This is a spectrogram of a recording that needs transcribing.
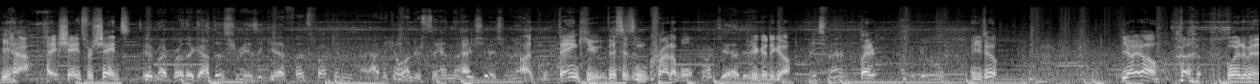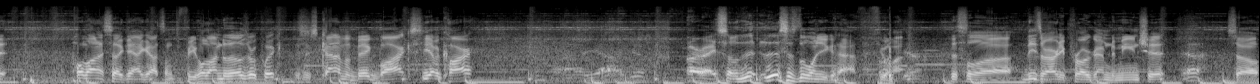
Yeah. Hey, shades for shades. Dude, my brother got this for me as a gift. That's fucking, I think he'll understand that. Appreciate you, man. Uh, thank you. This is incredible. Fuck yeah, dude. You're good to go. Thanks, man. Later. Have a good one. You too. Yo, yo. Wait a minute. Hold on a second. I got something for you. Hold on to those real quick. This is kind of a big box. You have a car? Yeah, All right. So th- this is the one you could have if you want. yeah. This will. Uh, these are already programmed to me and shit. Yeah. So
